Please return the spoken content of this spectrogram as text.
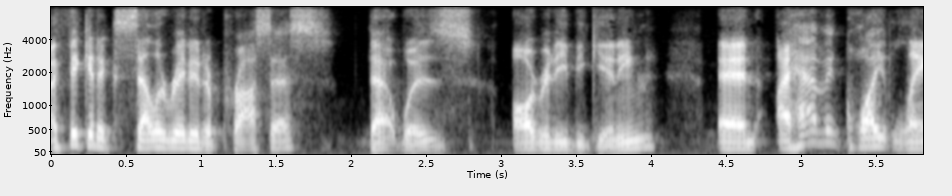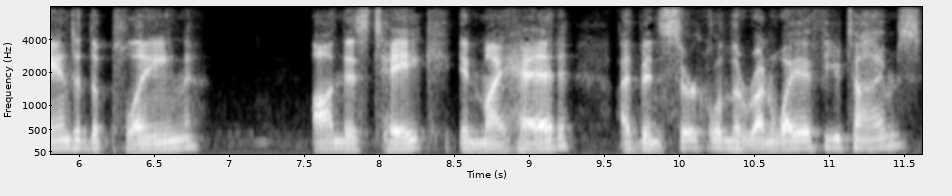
I think it accelerated a process that was already beginning. And I haven't quite landed the plane on this take in my head. I've been circling the runway a few times.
